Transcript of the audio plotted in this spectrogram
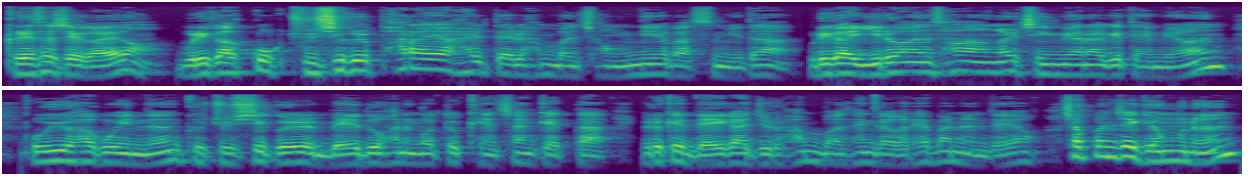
그래서 제가요, 우리가 꼭 주식을 팔아야 할 때를 한번 정리해 봤습니다. 우리가 이러한 상황을 직면하게 되면 보유하고 있는 그 주식을 매도하는 것도 괜찮 괜찮겠다. 이렇게 네 가지로 한번 생각을 해봤는데요. 첫 번째 경우는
